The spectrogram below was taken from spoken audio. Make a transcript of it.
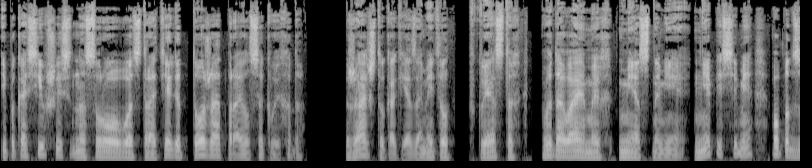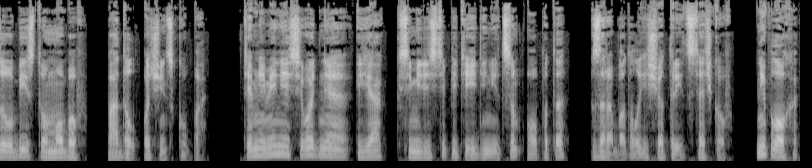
и, покосившись на сурового стратега, тоже отправился к выходу. Жаль, что, как я заметил, в квестах, выдаваемых местными неписями, опыт за убийство мобов падал очень скупо. Тем не менее, сегодня я к 75 единицам опыта заработал еще 30 очков. Неплохо.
